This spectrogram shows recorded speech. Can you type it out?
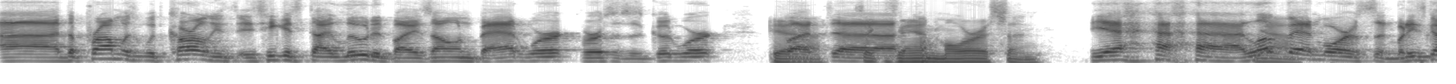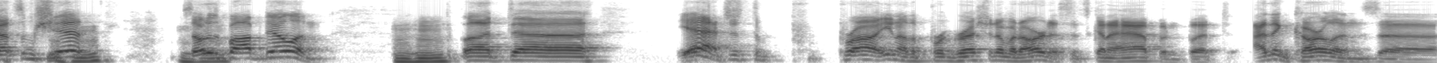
uh, the problem with with Carlin is, is he gets diluted by his own bad work versus his good work. yeah but, it's like uh, Van Morrison Yeah, I love Yeah. Van Morrison, but he's got some shit. Mhm. So does Bob Dylan. Mhm. But uh, yeah, just the pro, you know the progression of an artist. It's going to happen. But I think Carlin's. Uh,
